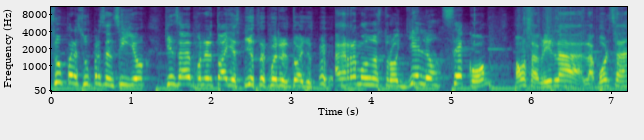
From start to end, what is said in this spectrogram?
Súper, súper sencillo. ¿Quién sabe poner toallas? Yo sé poner toallas. Agarramos nuestro hielo seco. Vamos a abrir la, la, bolsa.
